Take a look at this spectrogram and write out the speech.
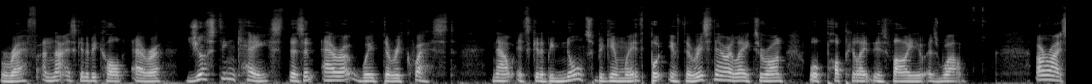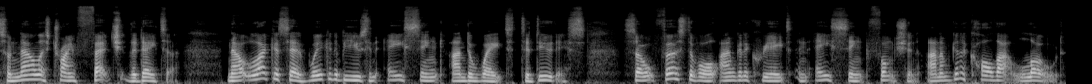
ref and that is going to be called error just in case there's an error with the request. Now it's going to be null to begin with, but if there is an error later on, we'll populate this value as well. All right, so now let's try and fetch the data. Now, like I said, we're going to be using async and await to do this. So first of all, I'm going to create an async function and I'm going to call that load.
